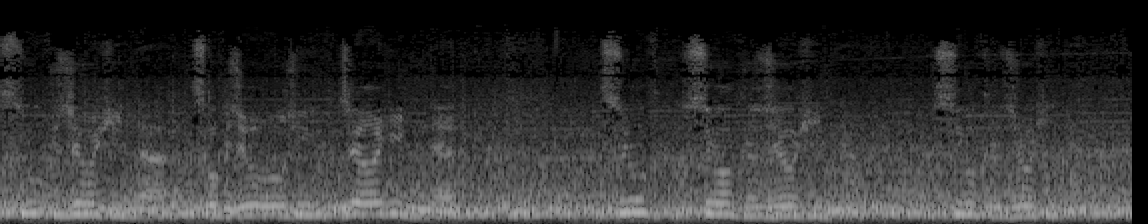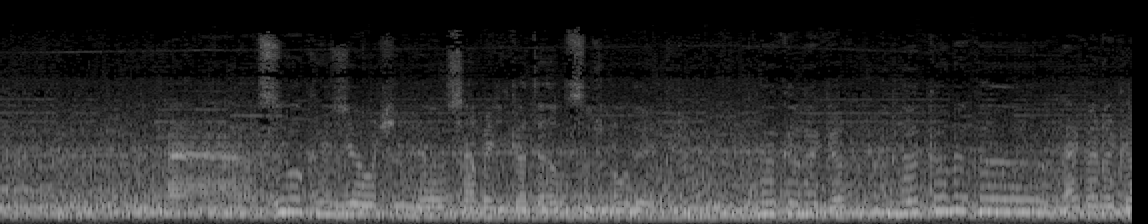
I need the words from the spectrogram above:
すごく上品なすごく上品上品なすごくすごく上品なすごく上品なあー。すごく上品な喋り方をするのでなかなかなかなかなかなか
